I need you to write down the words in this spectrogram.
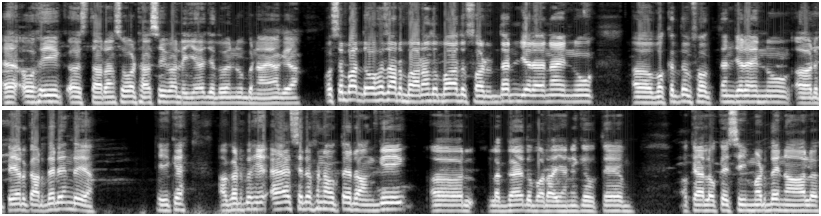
ਇਹ ਉਹੀ ਅ, 1788 ਵਾਲੀ ਆ ਜਦੋਂ ਇਹਨੂੰ ਬਣਾਇਆ ਗਿਆ। ਉਸ ਤੋਂ ਬਾਅਦ 2012 ਤੋਂ ਬਾਅਦ ਫਰਦਰ ਜਿਹੜਾ ਨਾ ਇਹਨੂੰ ਅ, ਵਕਤ ਫਕਤਨ ਜਿਹੜਾ ਇਹਨੂੰ ਰਿਪੇਅਰ ਕਰਦੇ ਰਹਿੰਦੇ ਆ। ਠੀਕ ਹੈ। ਅਗਰ ਤੁਸੀਂ ਇਹ ਸਿਰਫ ਨਾ ਉੱਤੇ ਰੰਗ ਲੱਗਾ ਹੈ ਦੁਬਾਰਾ, ਯਾਨੀ ਕਿ ਉੱਤੇ ਕਹਿ ਲਓ ਕਿ ਸੀਮਟ ਦੇ ਨਾਲ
